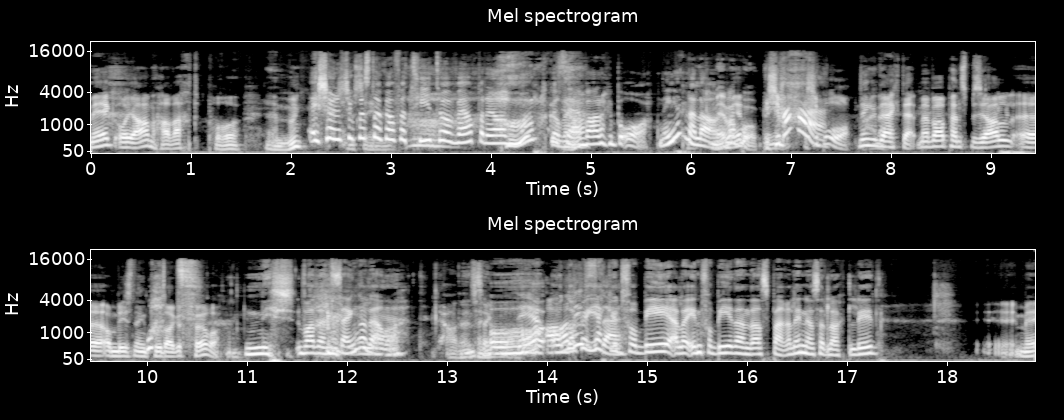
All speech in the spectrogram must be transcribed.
meg og Jan har vært på eh, Munch. Jeg skjønner ikke hvordan dere har fått tid til å være på det der Munch-museet. Var dere på åpningen, eller? Vi var på åpning. Ikke, ikke på åpning direkte. Vi var på en spesialomvisning to dager før åpning. Nisj. Var den senga der, da? Ja, Den sengen. Og, og dere gikk ut forbi, eller inn forbi den der sperrelinja som lagde lyd? Vi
